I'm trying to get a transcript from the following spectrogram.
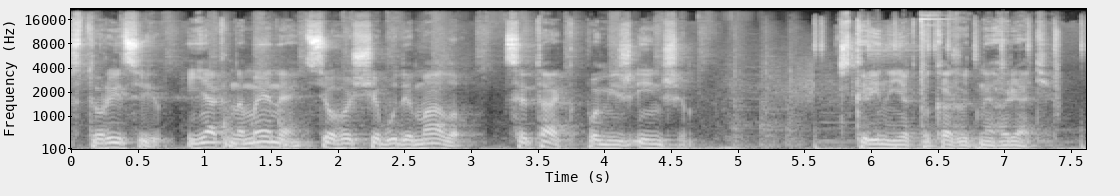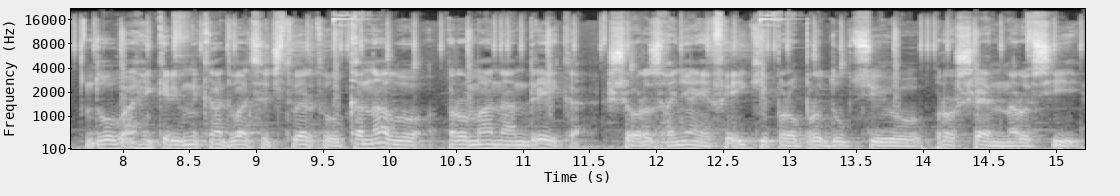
сторицею. Торицею. як на мене, цього ще буде мало. Це так, поміж іншим. Скріни, як то кажуть, не горять. До уваги керівника 24-го каналу Романа Андрейка, що розганяє фейки про продукцію Рошен на Росії.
